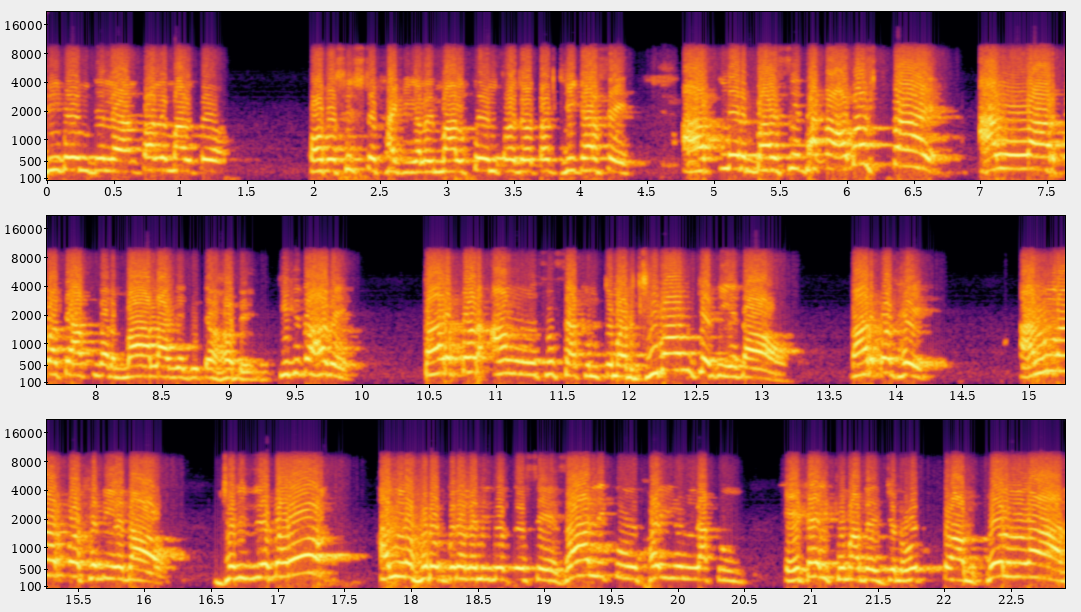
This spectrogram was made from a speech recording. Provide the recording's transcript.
জীবন দিলেন, তাহলে মাল তো অবশিষ্ট থাকি গেল। মাল কোন যত ঠিক আছে। আপনার বাঁচিয়ে থাকা অবস্থায় আল্লাহর পথে আপনার মাল আগে দিতে হবে। কি দিতে হবে? তারপর আনফুসাকুম, তোমার জীবনকে দিয়ে দাও। কার পথে আল্লাহর পথে দিয়ে দাও যদি দিতে পারো আল্লাহ রব্বুল আলামিন বলতেছে যালিকু খায়রুল লাকুম এটাই তোমাদের জন্য উত্তম কল্যাণ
